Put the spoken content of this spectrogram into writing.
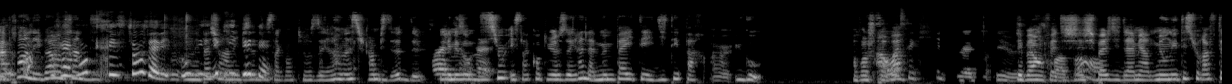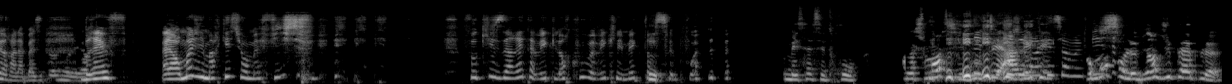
après, on n'est pas en train Vraiment, de... Christian, j'allais. On n'est pas sur un épisode de 50 nuances degrés, on est sur un épisode de Ouais, les maisons d'édition, et 50 nuances degrés n'a même pas été édité par euh, Hugo. Enfin, je crois Ah ouais, pas. c'est qui qui l'a dit, euh, Je sais pas, en fait, crois je je sais pas, je dis de la merde. Mais on était sur After à la base. hein. Bref, alors moi j'ai marqué sur ma fiche. Faut qu'ils arrêtent avec leur couve avec les mecs dans ce poil. Mais ça, c'est trop. Franchement, s'il vous sur ma Au moins pour le bien du peuple.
